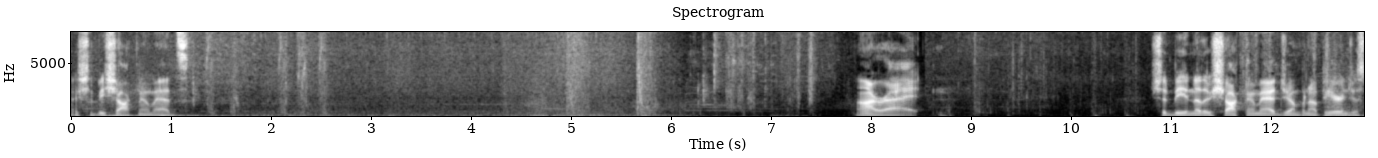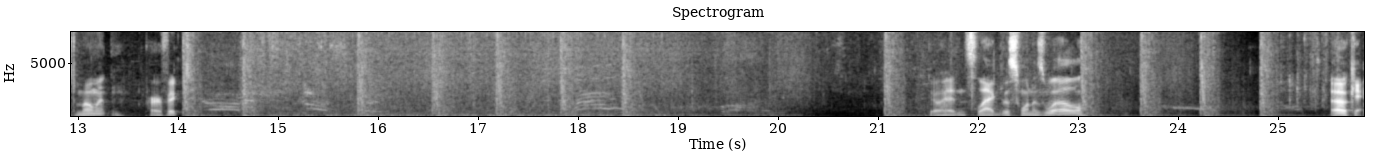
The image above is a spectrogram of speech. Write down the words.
There should be shock nomads. Alright. Should be another shock nomad jumping up here in just a moment. Perfect. Go ahead and slag this one as well. Okay.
